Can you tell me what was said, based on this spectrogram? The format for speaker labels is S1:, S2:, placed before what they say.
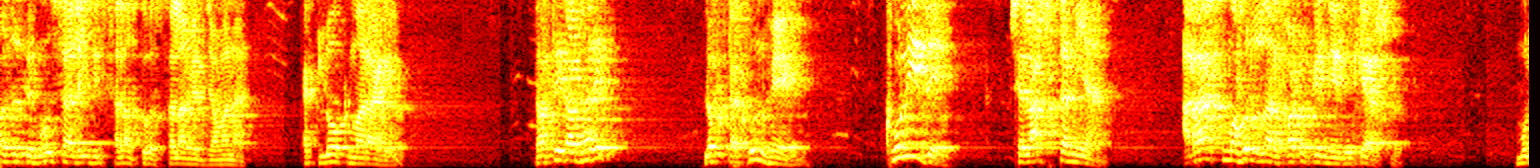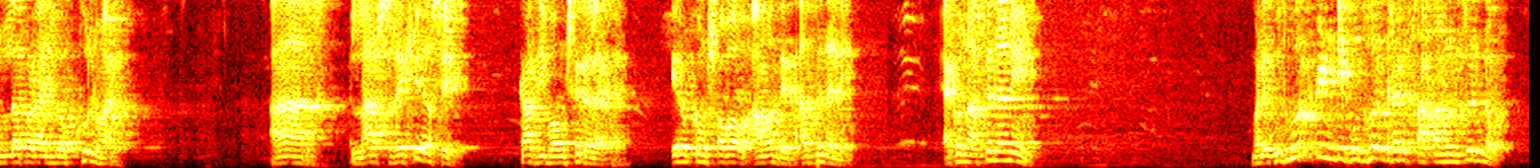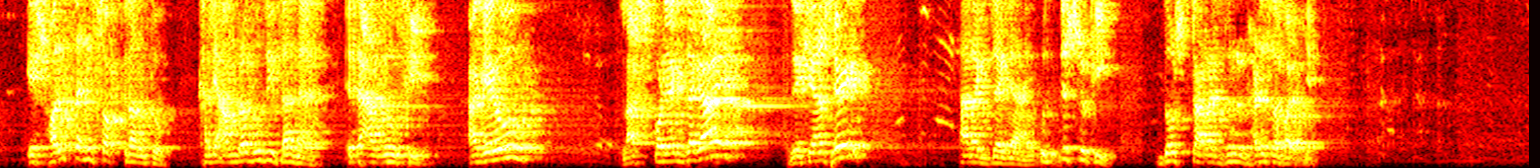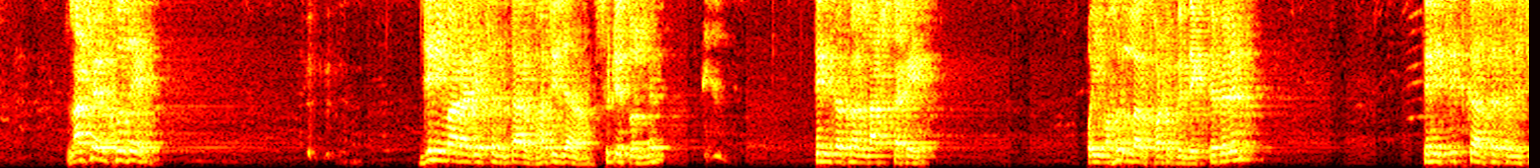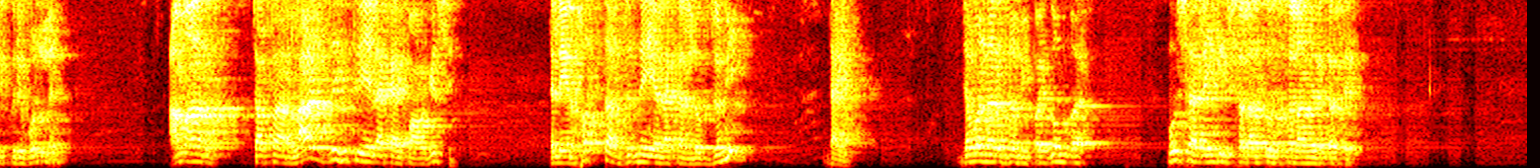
S1: হজরত মুসা আলহি সালাতামের জামানায় এক লোক মারা গেল। রাতের আধারে লোকটা খুন হয়ে গেল। খুনি যে, সে লাশটা নিয়ে আর এক মহল্লার ফটকে নিয়ে রেখে আসলো। মোল্লাপাড়ায় লোক খুন হয় আর লাশ রেখে আসে কাজী বংশের এলাকায়। এরকম স্বভাব আমাদের আছে না নেই? এখন আছে না নেই? মানে উধর পিণ্ডি বুধর ঘাড়ে চাপানোর জন্য এ শয়তানি চক্রান্ত। খালি আমরা বুঝি তা না? এটা আগেও ছিল। আগেও লাশ পড়ে এক জায়গায়, রেখে আসে আর এক জায়গায়। উদ্দেশ্য কি? দোষটা আর একজনের ঘাড়ে চাপার দিয়ে লাশের খোঁজে। যিনি মারা গেছেন, তার ভাতিজা ছুটে চললেন। তিনি যখন লাশটাকে ওই মহল্লার ফটোকে দেখতে পেলেন। তিনি চিৎকার চেঁচামেচি করে বললেন, আমার চাচার লাশ যেহেতু এলাকায় পাওয়া গেছে, তাহলে এর হত্যার জন্য এই এলাকার লোকজনই দায়ী। জামানার নবী পয়গম্বর মুসা আলহি সালাতামের কাছে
